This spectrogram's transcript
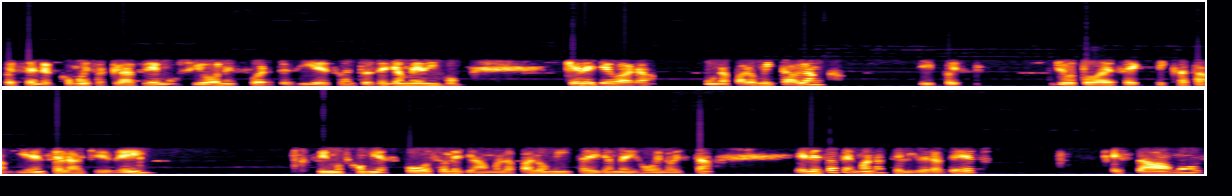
pues, tener como esa clase de emociones fuertes y eso. Entonces ella me dijo que le llevara una palomita blanca. Y pues yo toda escéptica también se la llevé. Fuimos con mi esposo, le llevamos la palomita y ella me dijo, bueno, esta, en esta semana te liberas de eso. Estábamos,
